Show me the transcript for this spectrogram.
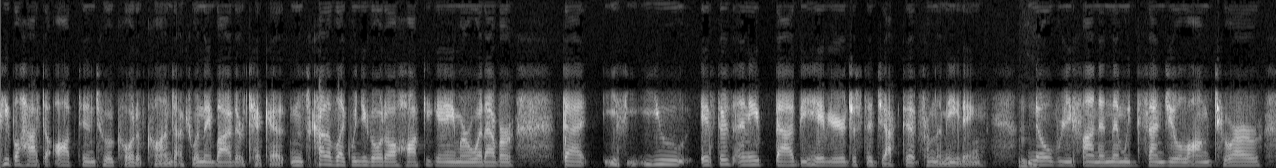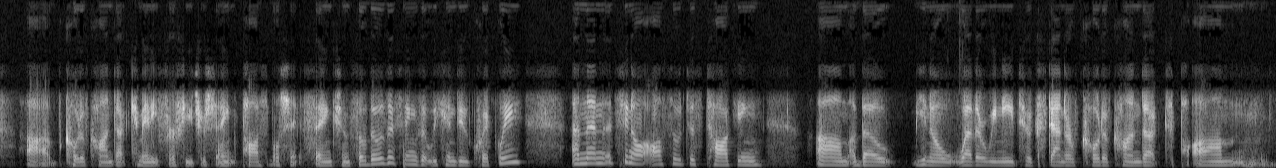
people have to opt into a code of conduct when they buy their ticket. And it's kind of like when you go to a hockey game or whatever, that if you if there's any bad behavior, just eject it from the meeting, mm-hmm. no refund, and then we'd send you along to our uh, code of conduct committee for future san- possible sh- sanctions. So those are things that we can do quickly, and then it's you know also just talking um, about you know whether we need to extend our code of conduct um,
